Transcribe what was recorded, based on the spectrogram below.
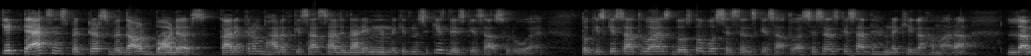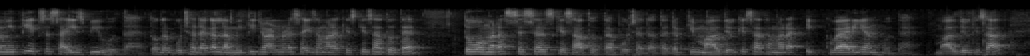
कि टैक्स इंस्पेक्टर्स विदाउट बॉर्डर्स कार्यक्रम भारत के साथ साझेदारी में निम्नलिखित में से किस देश के साथ शुरू हुआ है? तो किसके साथ हुआ है? दोस्तों, वो सेसल्स के साथ हुआ सेसल्स के साथ ध्यान रखिएगा हमारा लमिति एक्सरसाइज भी होता है। तो अगर पूछा जाएगा लमिति जॉइंट एक्सरसाइज हमारा किसके साथ होता है? तो वो हमारा सेसल्स के साथ होता है, पूछा जाता है। जबकि मालदीव के साथ हमारा इक्वेरियन होता है। मालदीव के साथ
